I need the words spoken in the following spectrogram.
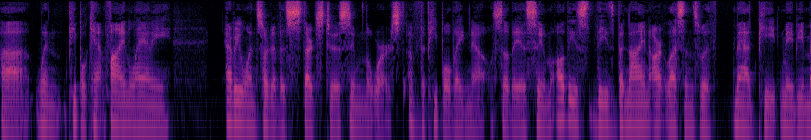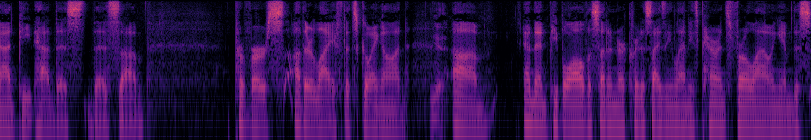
uh, when people can't find Lanny, everyone sort of is, starts to assume the worst of the people they know. So they assume, oh, these these benign art lessons with Mad Pete. Maybe Mad Pete had this this um, perverse other life that's going on. Yeah. Um, and then people all of a sudden are criticizing Lanny's parents for allowing him this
